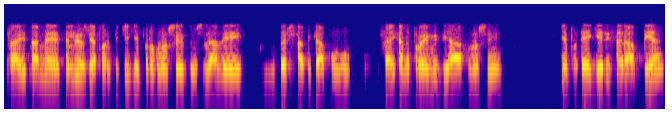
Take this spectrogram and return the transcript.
θα ήταν τελείως διαφορετική και η πρόγνωσή τους. Δηλαδή περιστατικά που θα είχαν πρώιμη διάγνωση και έγκαιρη θεραπεία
